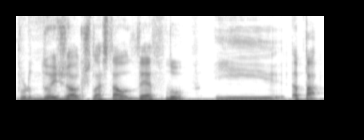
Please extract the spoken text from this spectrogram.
por dois jogos. Lá está o Deathloop e. Epá,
